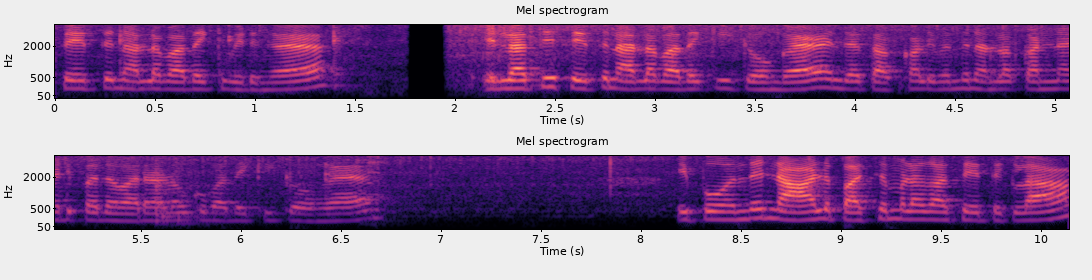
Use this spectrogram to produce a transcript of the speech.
சேர்த்து நல்லா வதக்கி விடுங்க. எல்லாத்தையும் சேர்த்து நல்லா வதக்கிக்கோங்க. இந்த தக்காளி வந்து நல்லா கண்ணாடி பதம் வர அளவுக்கு வதக்கிக்கோங்க. இப்போ வந்து நாலு பச்சை மிளகாய் சேர்த்துக்கலாம்.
